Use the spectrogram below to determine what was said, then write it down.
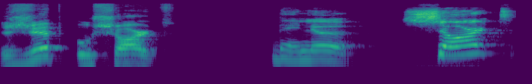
jupe ou short? Ben là, short.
